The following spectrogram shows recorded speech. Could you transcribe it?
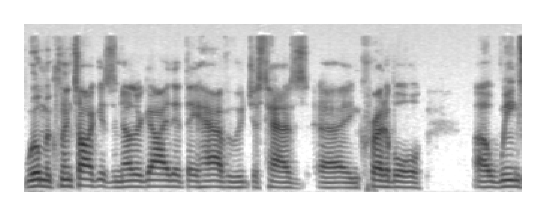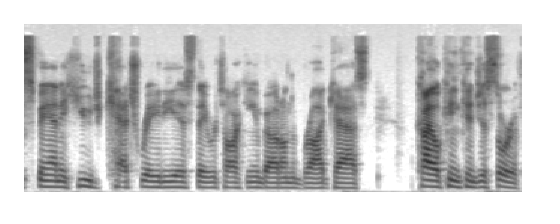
Will McClintock is another guy that they have who just has uh, incredible uh, wingspan, a huge catch radius. They were talking about on the broadcast. Kyle King can just sort of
